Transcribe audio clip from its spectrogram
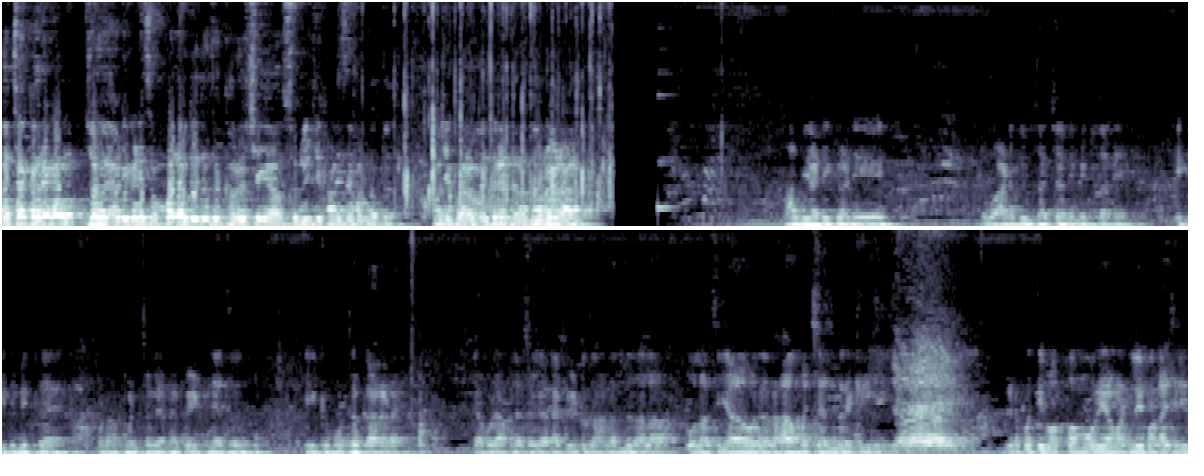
अच्छा कार्यक्रम जो या ठिकाणी संपन्न होतो त्याचं खरंच श्रेय सुनीलजी खाडे साहेबांना होतं. म्हणजे परम मित्र आहेत, आज या ठिकाणी वाढदिवसाच्या निमित्ताने एक निमित्त आहे पण आपण सगळ्यांना भेटण्याचं एक मोठं कारण आहे. त्यामुळे आपल्या सगळ्यांना भेटून आनंद झाला. बोला सियावर रामचंद्र की गणपती बाप्पा मोर्या म्हटले मगाशी.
